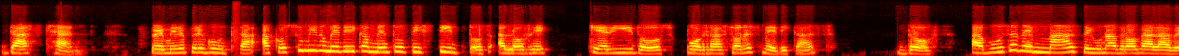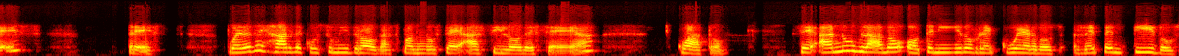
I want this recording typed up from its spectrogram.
Dust 10. Primera pregunta, ¿ha consumido medicamentos distintos a los requeridos por razones médicas? Dos, ¿abusa de más de una droga a la vez? Tres, ¿puede dejar de consumir drogas cuando usted así lo desea? Cuatro, se ha nublado o tenido recuerdos repentidos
